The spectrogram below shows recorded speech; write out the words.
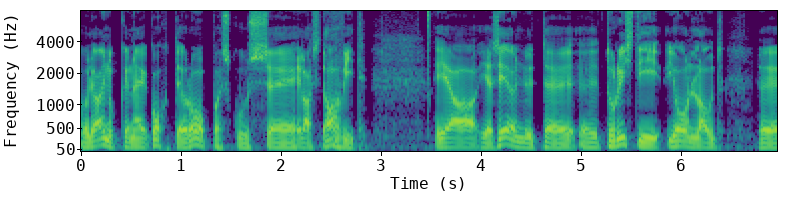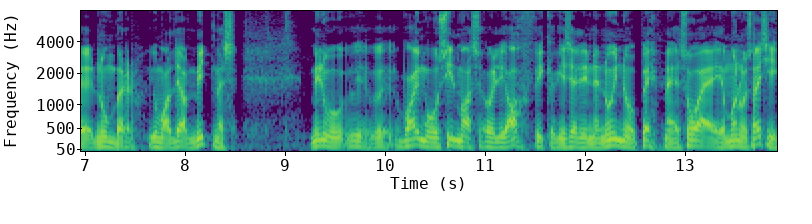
oli ainukene koht Euroopas, kus elasid ahvid. Ja, ja see on nüüd turistijoonlaud number jumal teab mitmes minu vaimusilmas oli ahv ikkagi selline nunnu, pehme, soe ja mõnus asi.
